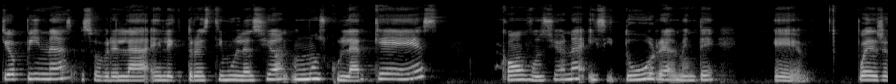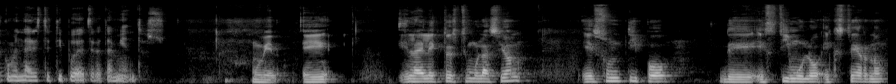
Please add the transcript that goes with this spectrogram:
¿qué opinas sobre la electroestimulación muscular? ¿Qué es? ¿Cómo funciona? Y si tú realmente eh, puedes recomendar este tipo de tratamientos. Muy bien. Eh, la electroestimulación es un tipo de estímulo externo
